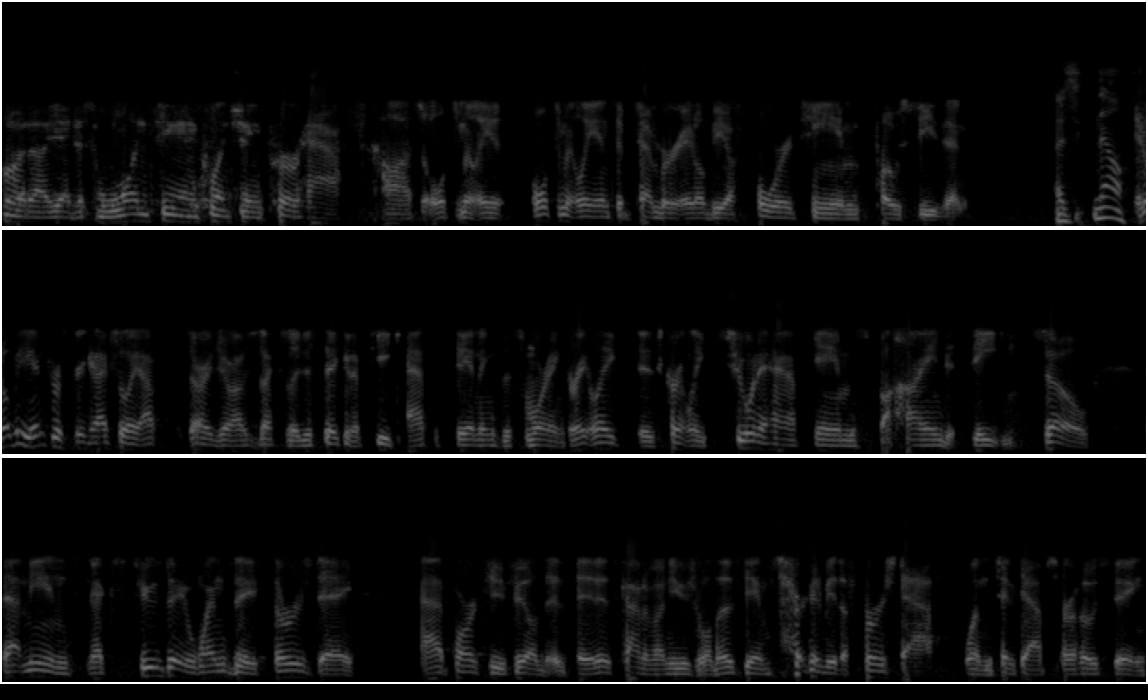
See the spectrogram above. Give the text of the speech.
but uh, yeah, just one team clinching per half. Uh, so ultimately, ultimately in September, it'll be a four-team postseason. As, now it'll be interesting. Actually, I'm sorry, Joe. I was actually just taking a peek at the standings this morning. Great Lakes is currently two and a half games behind Dayton. So that means next Tuesday, Wednesday, Thursday at Parkview Field, it, it is kind of unusual. Those games are going to be the first half when the Tin Caps are hosting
